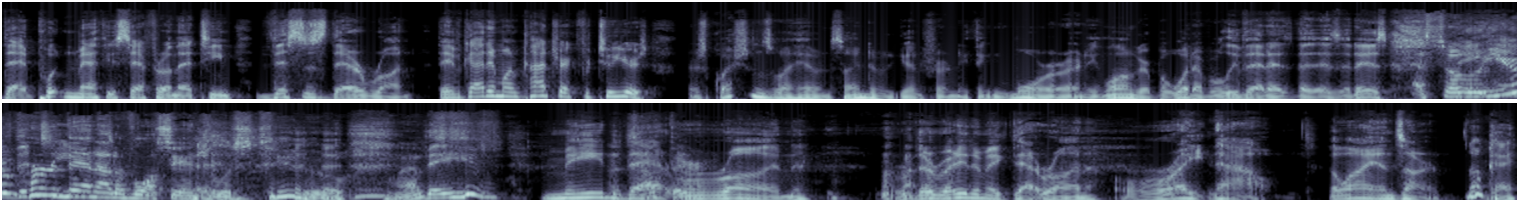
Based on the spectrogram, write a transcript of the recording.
that putting Matthew Stafford on that team. This is their run. They've got him on contract for two years. There's questions why I haven't signed him again for anything more or any longer, but whatever. We'll leave that as, as it is. Uh, so they you've heard that out of Los Angeles too. They've made that run. They're ready to make that run right now. The Lions aren't. Okay.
